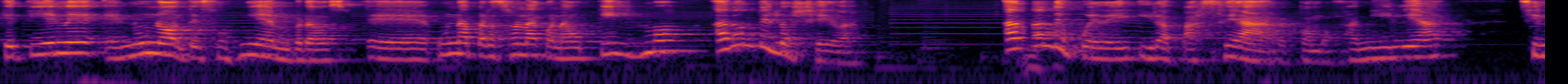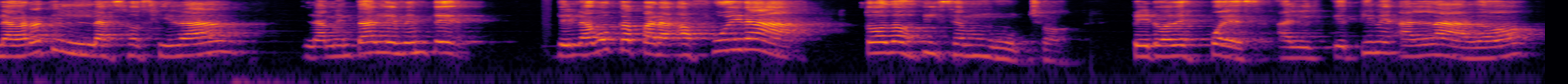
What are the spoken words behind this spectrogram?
que tiene en uno de sus miembros eh, una persona con autismo? ¿A dónde lo lleva? ¿A dónde puede ir a pasear como familia? Si la verdad que la sociedad, lamentablemente, de la boca para afuera, todos dicen mucho, pero después al que tiene al lado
